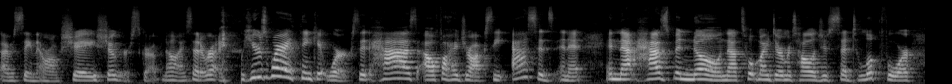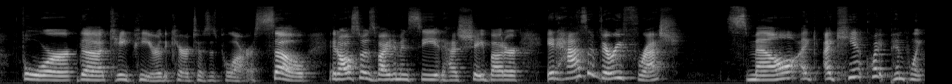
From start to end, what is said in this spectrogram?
I was saying that wrong. Shea Sugar Scrub. No, I said it right. Here's why I think it works. It has alpha hydroxy acids in it, and that has been known. That's what my dermatologist said to look for for the KP or the keratosis pilaris. So it also has vitamin C, it has shea butter. It has a very fresh smell. I, I can't quite pinpoint,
